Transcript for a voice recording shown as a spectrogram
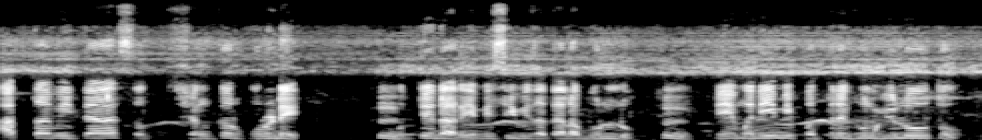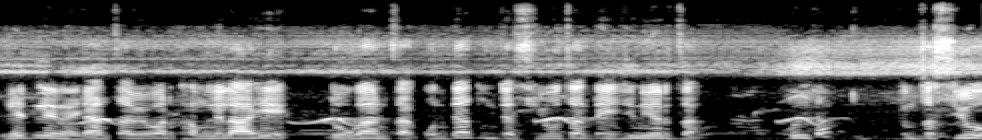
आता मी त्या स- शंकर कोरडे हम्म. गुत्तेदार एमएसीबीचा त्याला बोललो. हम्म. ते म्हणे मी पत्र घेऊन गेलो होतो. घेतले नाही. त्यांचा व्यवहार थांबलेला आहे. दोघांचा कोणत्या तुमच्या सीओचा आणि त्या इंजिनियरचा कोणता? तुमचा सीओ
